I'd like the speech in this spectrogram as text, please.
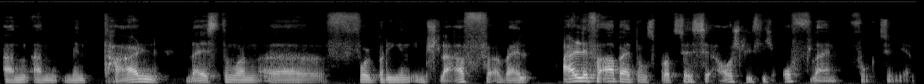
an, an mentalen Leistungen vollbringen im Schlaf, weil alle Verarbeitungsprozesse ausschließlich offline funktionieren.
